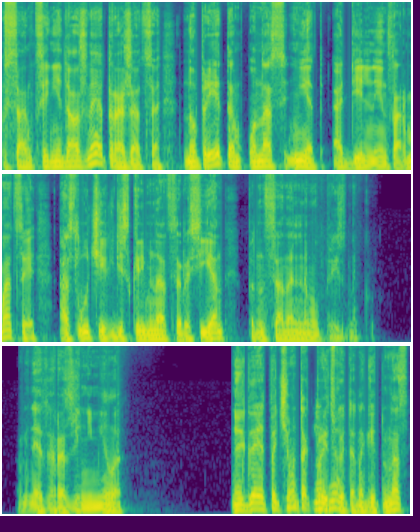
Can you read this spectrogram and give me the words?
санкции не должны отражаться, но при этом у нас нет отдельной информации о случаях дискриминации россиян по национальному признаку. Это разве не мило? Ну и говорят, почему так ну, происходит? Она говорит, у нас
